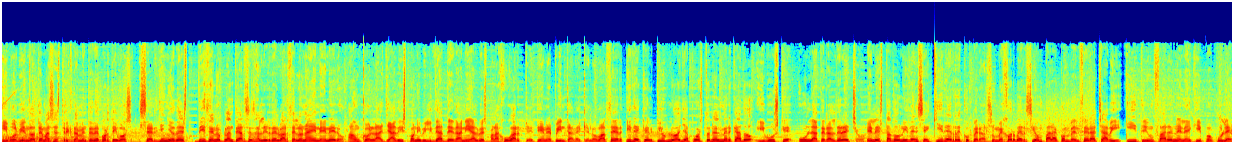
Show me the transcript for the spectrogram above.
Y volviendo a temas estrictamente deportivos, Serginho Dest dice no plantearse salir del Barcelona en enero, aun con la ya disponibilidad de Dani Alves para jugar, que tiene pinta de que lo va a hacer, y de que el club lo haya puesto en el mercado y busque un lateral derecho. El estadounidense quiere recuperar su mejor versión para convencer a Xavi y triunfar en el equipo culé.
